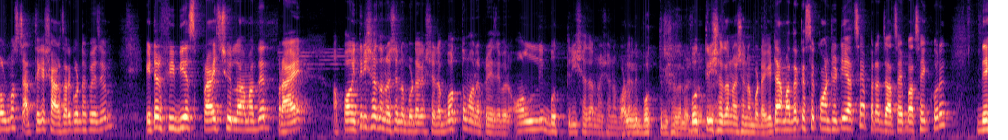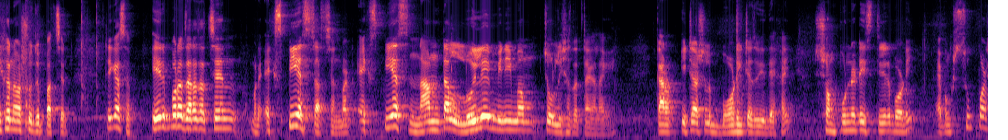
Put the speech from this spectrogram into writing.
অলমোস্ট চার থেকে সাড়ে চার ঘণ্টা পেয়ে যাবেন। এটার ফিবিএস প্রাইস ছিল আমাদের প্রায় পঁয়ত্রিশ হাজার নয়শো নব্বই টাকা সেটা বর্তমানে পেয়ে যাবেন অনলি বত্রিশ হাজার নয়শো নব্বই অনলি বত্রিশ হাজার বত্রিশ হাজার নয়শো নব্বই টাকা। এটা আমাদের কাছে কোয়ান্টিটি আছে আপনারা যাচাই বাছাই করে দেখে নেওয়ার সুযোগ পাচ্ছেন। ঠিক আছে? এরপরে যারা যাচ্ছেন মানে এক্সপিএস চাচ্ছেন বাট এক্সপিএস নামটা লইলে মিনিমাম চল্লিশ হাজার টাকা লাগে। কারণ এটা আসলে বডিটা যদি দেখাই সম্পূর্ণ একটা স্টিলের বডি এবং সুপার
